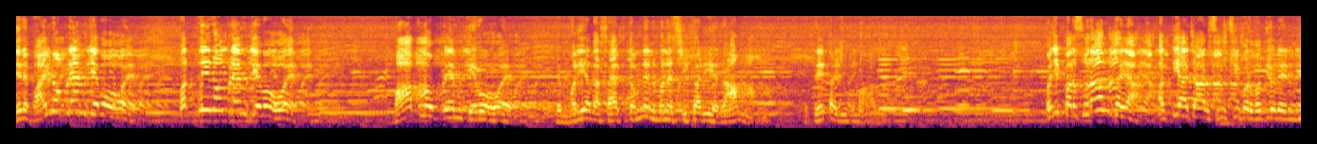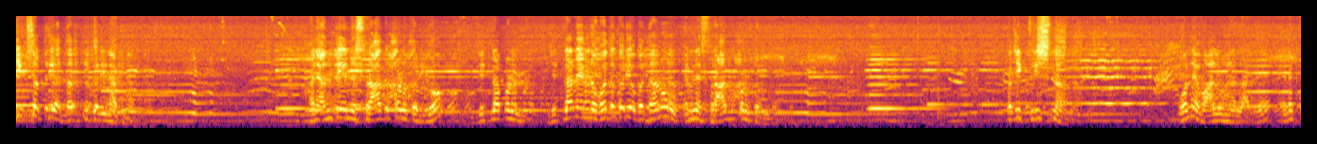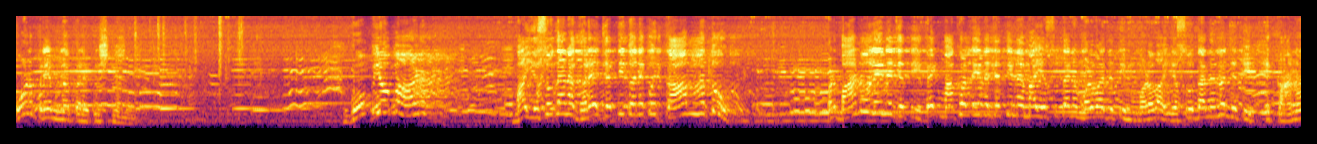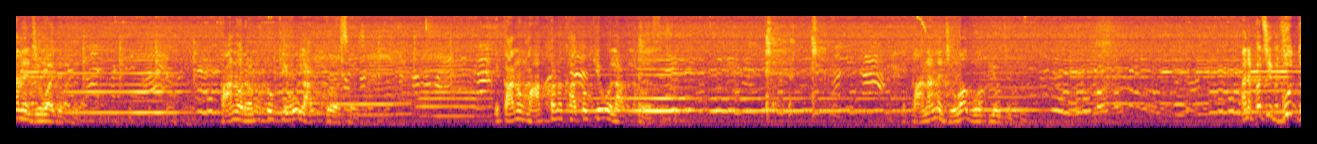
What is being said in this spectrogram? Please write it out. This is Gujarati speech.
જેને ભાઈનો પ્રેમ કેવો હોય, પત્નીનો પ્રેમ કેવો હોય, બાપનો પ્રેમ કેવો હોય, એ મર્યાદા સાહેબ તમને ને મને સ્વીકારીએ રામ. ત્રેતા યુગમાં આવ્યો. પછી પરશુરામ થયા, અત્યાચાર સૃષ્ટિ પર વધ્યો એટલે નિક્ષત્રિય ધરતી કરી નાખ્યો અને અંતે એને શ્રાદ્ધ પણ કર્યો. જેટલા પણ, જેટલાને એમનો વધ કર્યો, બધાનું એમને શ્રાદ્ધ પણ કર્યું. પછી કૃષ્ણ કોને વાલું ન લાગે? એને કોણ પ્રેમ ન કરે કૃષ્ણને? ગોપીઓ પણ મા યશોદાના ઘરે જતી તો એને કોઈ કામ નતું પણ બાનું લઈને જતી, કંઈક માખણ લઈને જતી ને મા યશોદાને મળવા જતી. મળવા યશોદાને ન જતી, એ કાનાને જોવા જતી. કાનો રમતો કેવો લાગતો હશે? એ કાનો માખણ ખાતો કેવો લાગતો હશે? કાનાને જોવા ગોપીઓ જતી. અને પછી બુદ્ધ.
